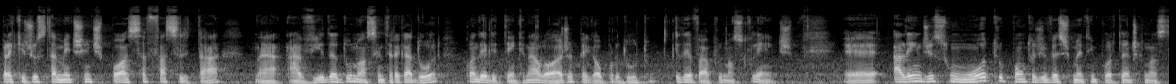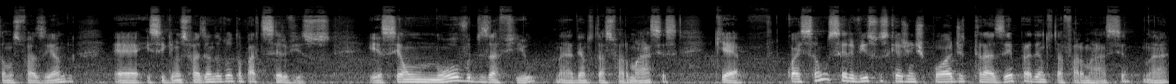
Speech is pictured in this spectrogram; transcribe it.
para que justamente a gente possa facilitar né, a vida do nosso entregador quando ele tem que ir na loja pegar o produto e levar para o nosso cliente. É, além disso, um outro ponto de investimento importante que nós estamos fazendo é, e seguimos fazendo é toda a parte de serviços. Esse é um novo desafio né, dentro das farmácias, que é quais são os serviços que a gente pode trazer para dentro da farmácia, né,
